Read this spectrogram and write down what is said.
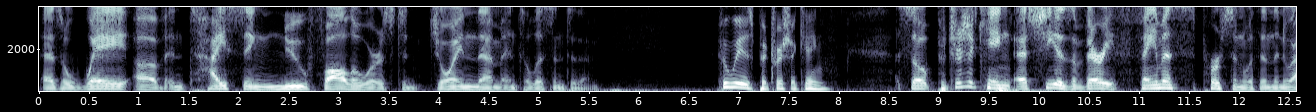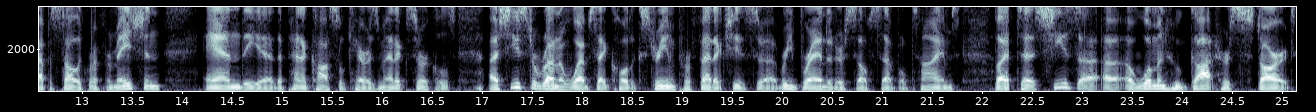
as a way of enticing new followers to join them and to listen to them. Who is Patricia King? So Patricia King, uh, she is a very famous person within the New Apostolic Reformation and the uh, the Pentecostal charismatic circles. Uh, she used to run a website called Extreme Prophetic. She's uh, rebranded herself several times, but uh, she's a, a, woman who got her start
